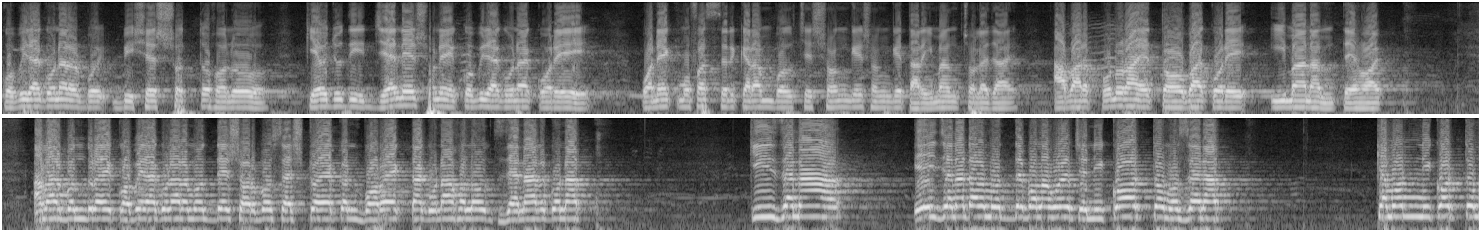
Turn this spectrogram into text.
কবিরা গুনার বিশেষ সত্য হলো, কেউ যদি জেনে শুনে কবিরা গুনাহ করে, অনেক মুফাসসির ক্যারাম বলছে সঙ্গে সঙ্গে তার ইমান চলে যায়। আবার পুনরায় তওবা করে ইমান আনতে হয়। আমার বন্ধুরা, এই কবিরা গুনার মধ্যে সর্বশ্রেষ্ঠ এখন বড় একটা গুণা হলো জেনার গুণা কি জেনা? এই জেনাটার মধ্যে বলা হয়েছে নিকটতম জেনা। কেমন নিকটতম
